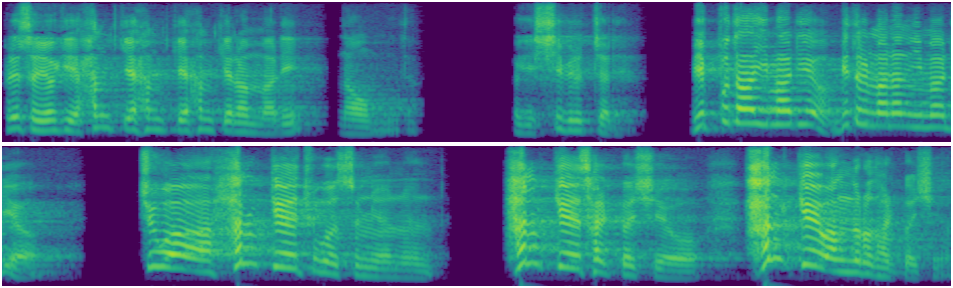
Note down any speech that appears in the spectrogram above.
그래서 여기 함께 함께 함께란 말이 나옵니다. 여기 11절에 믿보다 이 말이요. 믿을 만한 이 말이요. 주와 함께 죽었으면은 함께 살 것이요. 함께 왕노릇 할 것이요.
